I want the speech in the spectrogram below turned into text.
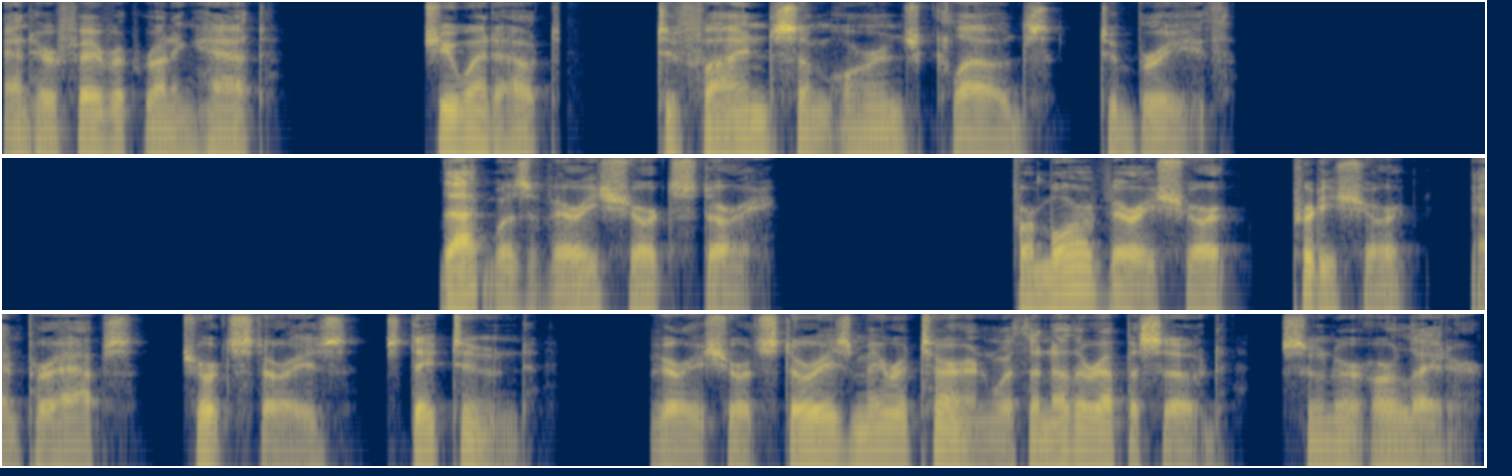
and her favorite running hat, she went out to find some orange clouds to breathe. That was a very short story. For more very short, pretty short, and perhaps short stories, stay tuned. Very Short Stories may return with another episode sooner or later.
